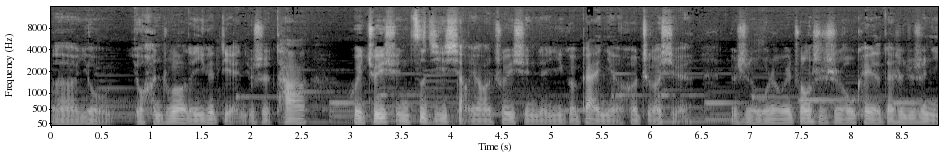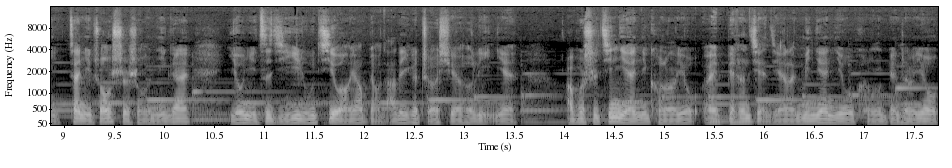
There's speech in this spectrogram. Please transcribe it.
呃，有有很重要的一个点，就是它会追寻自己想要追寻的一个概念和哲学。就是我认为装饰是 OK 的，但是就是你在你装饰的时候，你应该有你自己一如既往要表达的一个哲学和理念。而不是今年你可能又哎变成简洁了，明年你有可能变成又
